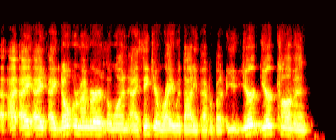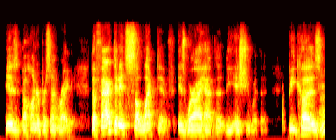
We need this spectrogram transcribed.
I, I I don't remember the one. I think you're right with Dottie Pepper, but you, your your comment is hundred percent right. The fact that it's selective is where I have the the issue with it because. Mm-hmm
